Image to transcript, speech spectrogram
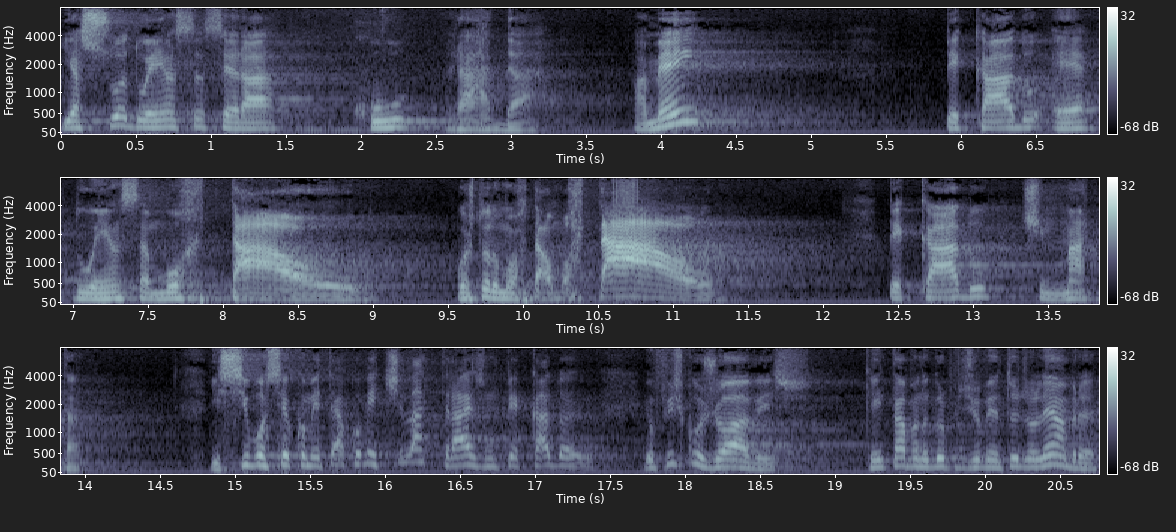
e a sua doença será curada. Amém? Pecado é doença mortal. Gostou do mortal? Mortal. Pecado te mata. E se você cometer, ah, cometi lá atrás um pecado, eu fiz com os jovens, quem estava no grupo de juventude não lembra?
